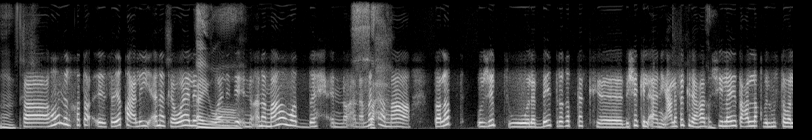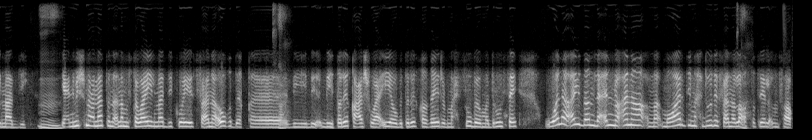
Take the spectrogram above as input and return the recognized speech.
مم. فهون الخطأ سيقع علي أنا كوالد أيوة. والدي إنه أنا ما أوضح إنه أنا صح. متى ما طلبت وجبت ولبيت رغبتك آه، بشكل آني. على فكرة هذا الشيء لا يتعلق بالمستوى المادي. مم. يعني مش معناته أن أنا مستواي المادي كويس فأنا أغدق آه، بطريقة عشوائية وبطريقة غير محسوبة ومدروسة ولا أيضا لأنه أنا مواردي محدودة فأنا لا أستطيع الإنفاق.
